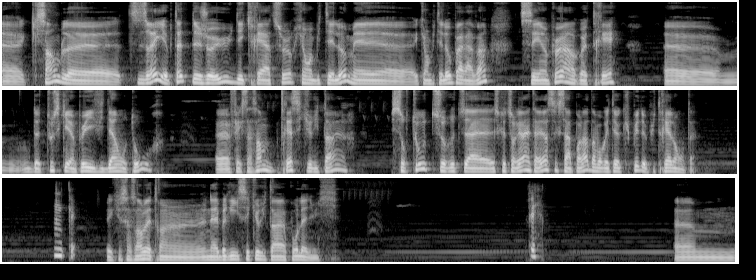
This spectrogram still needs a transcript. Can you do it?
euh, qui semble. euh, tu dirais, il y a peut-être déjà eu des créatures qui ont habité là, mais euh, qui ont habité là auparavant. C'est un peu en retrait euh, de tout ce qui est un peu évident autour. Euh, fait que ça semble très sécuritaire. Puis surtout, tu, euh, ce que tu regardes à l'intérieur, c'est que ça a pas l'air d'avoir été occupé depuis très longtemps. Ok. Fait que ça semble être un, un abri sécuritaire pour la nuit. Fait. Euh,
